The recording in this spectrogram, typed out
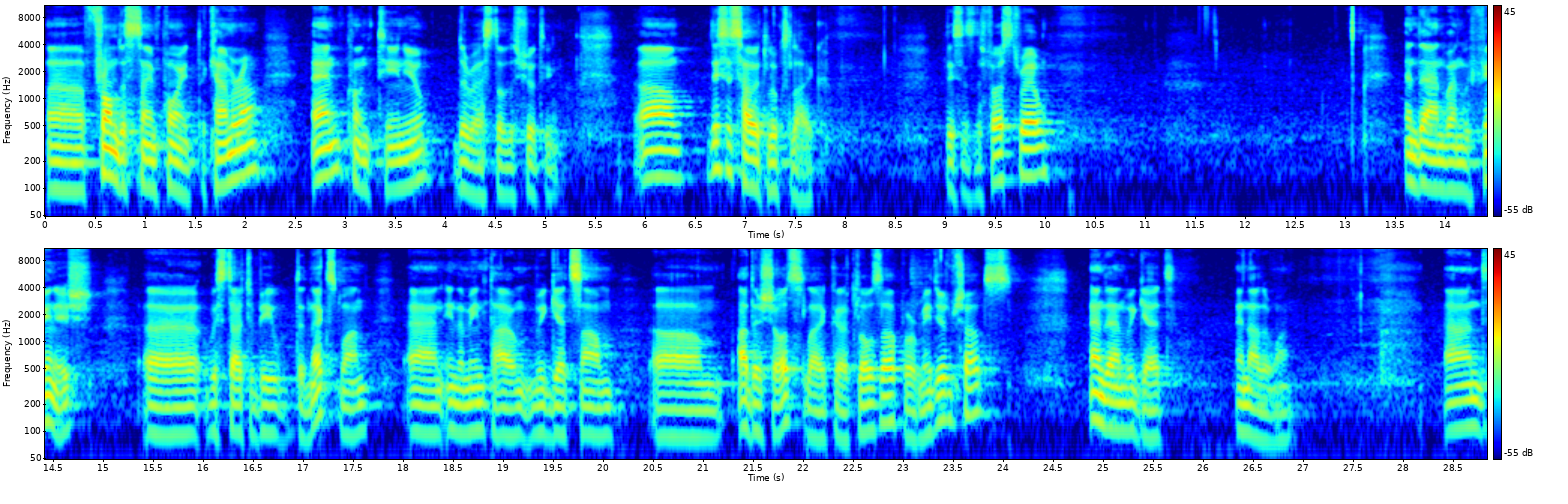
uh, from the same point the camera and continue the rest of the shooting. Um, this is how it looks like. This is the first rail. And then when we finish, uh, we start to build the next one. And in the meantime, we get some um, other shots like close-up or medium shots. And then we get another one. And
